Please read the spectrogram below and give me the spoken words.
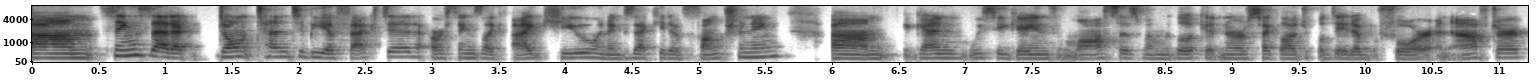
um, things that don't tend to be affected are things like IQ and executive functioning. Um, again, we see gains and losses when we look at neuropsychological data before and after.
